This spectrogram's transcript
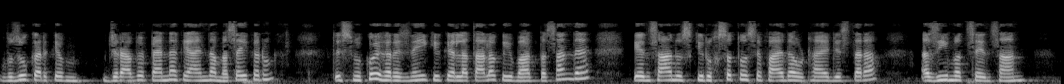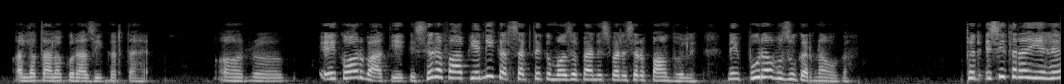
وزو کر کے جرابے پہننا کہ آئندہ مسا ہی کروں گا۔ تو اس میں کوئی حرج نہیں کیونکہ اللہ تعالیٰ کو یہ بات پسند ہے کہ انسان اس کی رخصتوں سے فائدہ اٹھائے جس طرح عظیمت سے انسان اللہ تعالیٰ کو راضی کرتا ہے۔ اور ایک اور بات یہ کہ صرف آپ یہ نہیں کر سکتے کہ موزے پہننے سے پہلے صرف پاؤں دھو لیں۔ نہیں، پورا وزو کرنا ہوگا۔ پھر اسی طرح یہ ہے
